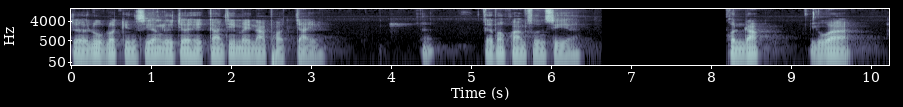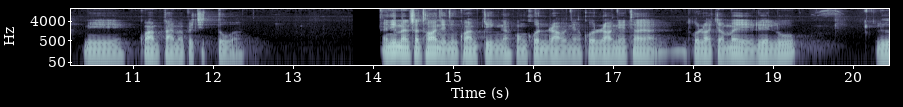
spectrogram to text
เจอรูปรสกลิ่นเสียง หรือเจอเหตุการณ์ที่ไม่น่าพอใจนะเจอเพราะความสูญเสีย คนรักหรือว่ามีความตายมาไปชิดตัว อันนี้มันสะท้อนเห็นถึงความจริงนะของคนเราเนี่ย คนเราเนี่ยถ้าคนเราจะไม่เรียนรู้ หรือ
